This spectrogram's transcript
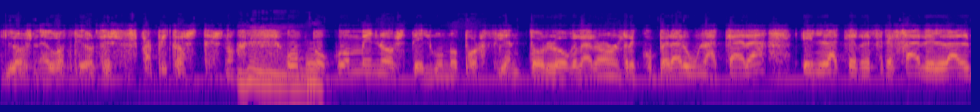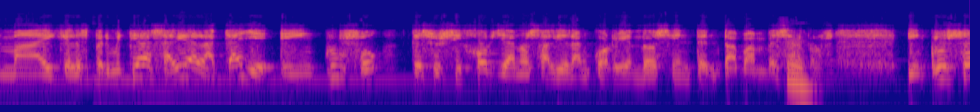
los negocios de sus capitostes. ¿no? Un poco menos del 1% lograron recuperar una cara en la que reflejar el alma y que les permitiera salir a la calle e incluso que sus hijos ya no salieran corriendo si intentaban besarlos. Incluso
